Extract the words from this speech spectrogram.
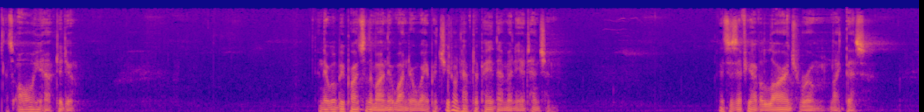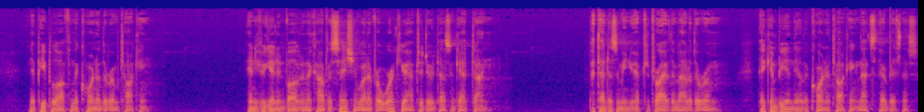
That's all you have to do. And there will be parts of the mind that wander away, but you don't have to pay them any attention. It's as if you have a large room like this. And there are people off in the corner of the room talking. And if you get involved in a conversation, whatever work you have to do doesn't get done. But that doesn't mean you have to drive them out of the room. They can be in the other corner talking, that's their business.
